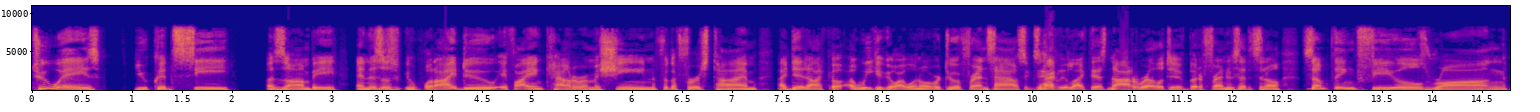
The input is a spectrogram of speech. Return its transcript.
Two ways you could see a zombie, and this is what I do if I encounter a machine for the first time. I did like a, a week ago. I went over to a friend's house, exactly like this, not a relative, but a friend who said, it's you know, something feels wrong.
